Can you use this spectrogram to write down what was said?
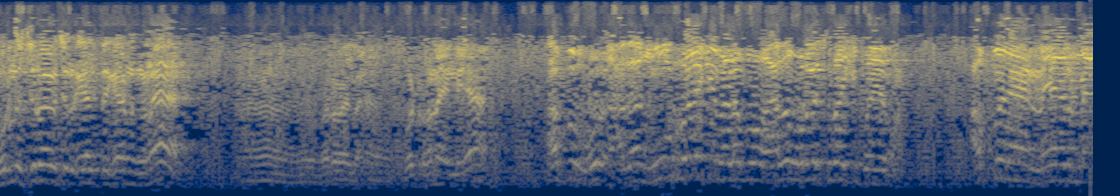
ஒரு லட்ச ரூபாய் வச்சிருக்க கையெழுத்து கேளுங்களேன். பரவாயில்ல. போட்டுருவானா இல்லையா? அப்ப அதான் நூறு ரூபாய்க்கு விலை போ அதான் ஒரு லட்ச ரூபாய்க்கு போயிடும் அப்ப நேர்மை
